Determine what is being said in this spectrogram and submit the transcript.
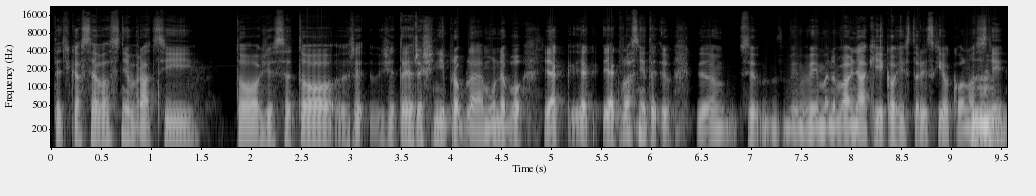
Teďka se vlastně vrací to, že se to, že to je řešení problému, nebo jak, jak, jak vlastně te, eh, si vyjmenoval nějaké jako historické okolnosti, hmm.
